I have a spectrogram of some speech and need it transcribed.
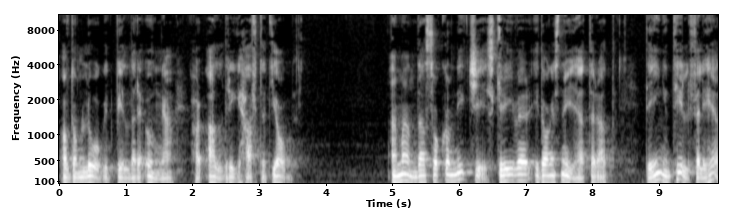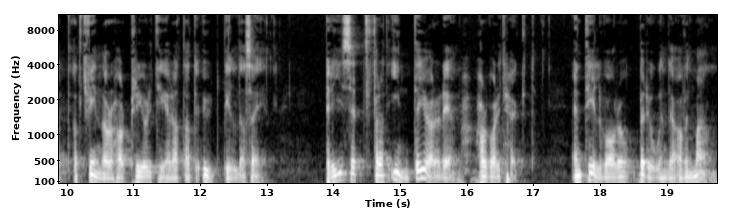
av de lågutbildade unga har aldrig haft ett jobb. Amanda Sokolnici skriver i Dagens Nyheter att det är ingen tillfällighet att kvinnor har prioriterat att utbilda sig. Priset för att inte göra det har varit högt. En tillvaro beroende av en man.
